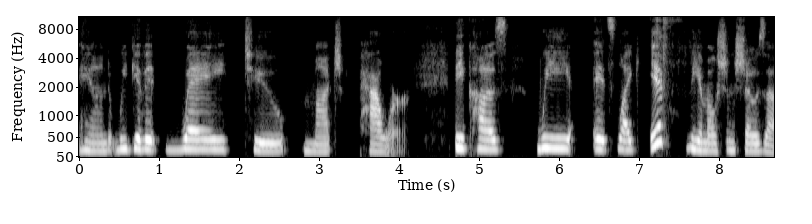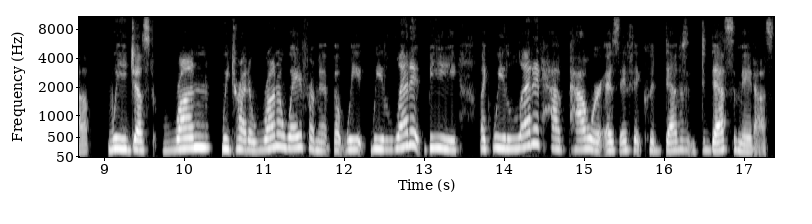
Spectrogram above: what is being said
hand we give it way too much power because we it's like if the emotion shows up we just run we try to run away from it but we we let it be like we let it have power as if it could de- decimate us.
